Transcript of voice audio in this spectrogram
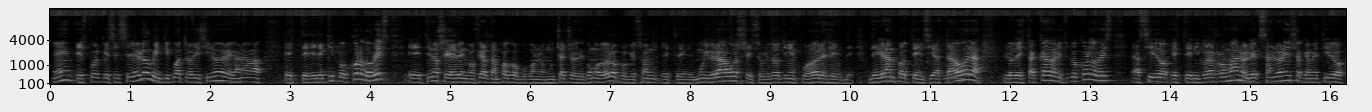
¿eh? fue el que se celebró. 24 a 19 ganaba este, el equipo cordobés. Este, no se deben confiar tampoco con los muchachos de Comodoro porque son este, muy bravos y sobre todo tienen jugadores de, gran potencia. Hasta ahora, lo destacado en el Instituto Cordobés ha sido este, Nicolás Romano, el ex San Lorenzo, que ha metido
